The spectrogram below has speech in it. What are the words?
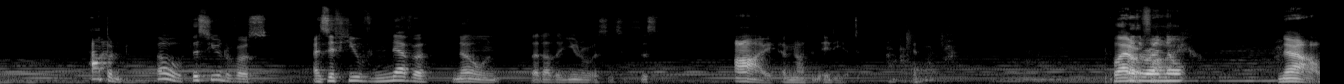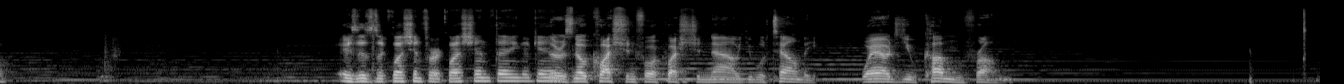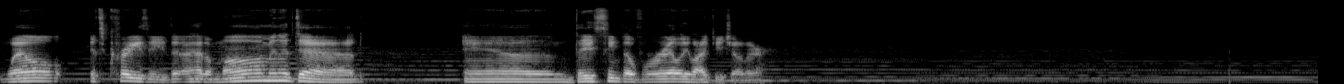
happened? Oh, this universe, as if you've never known that other universes exist. I am not an idiot. Clarify. I know Now, is this a question for a question thing again? There is no question for a question now. You will tell me. Where do you come from? Well, it's crazy that I had a mom and a dad, and they seem to really like each other.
